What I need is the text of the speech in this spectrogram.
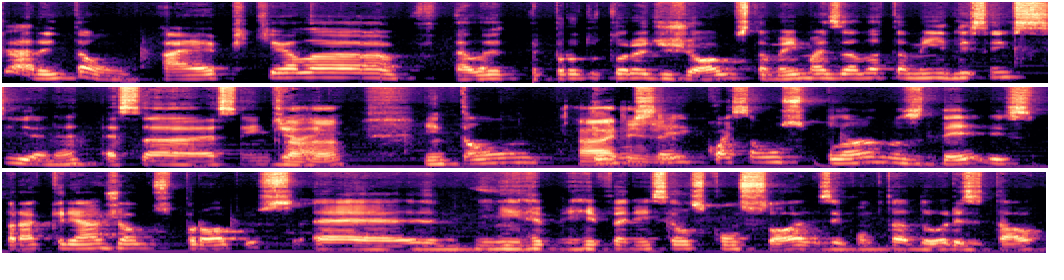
Cara, então, a Epic, ela, ela é produtora de jogos também, mas ela também licencia, né, essa, essa engine. Uhum. Então, ah, eu entendi. não sei quais são os planos deles para criar jogos próprios é, em, em referência aos consoles e computadores e tal.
